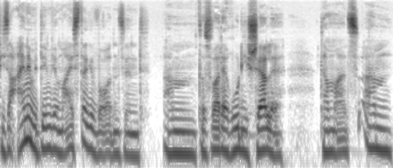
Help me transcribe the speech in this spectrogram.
dieser eine, mit dem wir Meister geworden sind, ähm, das war der Rudi Scherle damals. Ähm,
